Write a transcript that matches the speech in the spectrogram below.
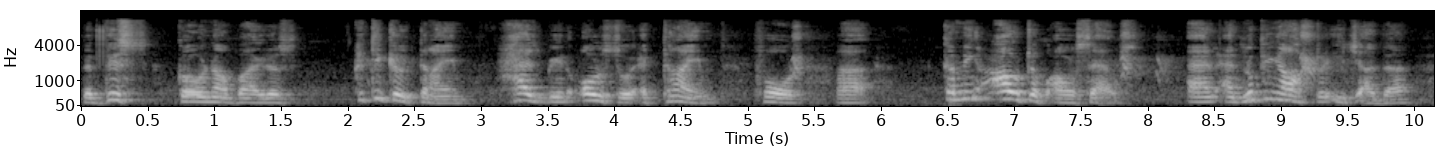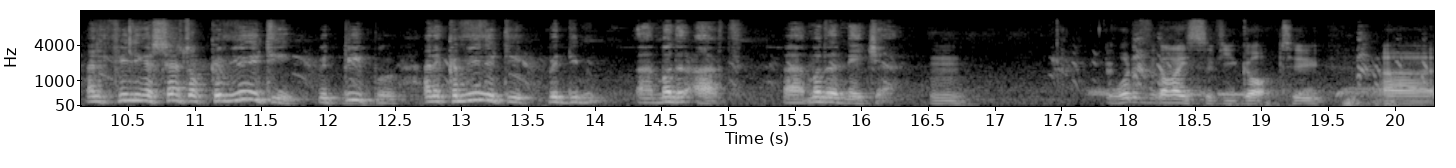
that this coronavirus critical time has been also a time for uh, coming out of ourselves and, and looking after each other and feeling a sense of community with people and a community with the uh, Mother Earth, uh, Mother Nature. What advice have you got to uh,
